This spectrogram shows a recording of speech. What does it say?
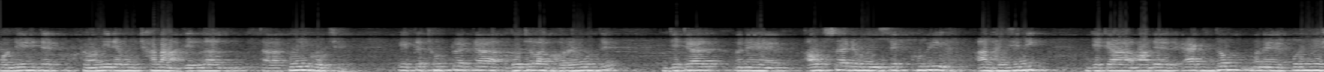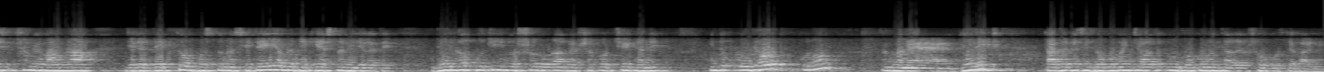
পনির পনির এবং ছানা যেগুলা তারা তৈরি করছে, একটা ছোট্ট একটা দোতলা ঘরের মধ্যে যেটার মানে আউটসাইড এবং ইনসাইড খুবই আনহাইজেনিক যেটা আমাদের একদম মানে পরিবেশের সঙ্গে আমরা যেটা দেখতে অভ্যস্ত না, সেটাই আমরা দেখে আসলাম এই জায়গাতে। দীর্ঘ পঁচিশ বছর ওরা ব্যবসা করছে এখানে। কিন্তু উইদাউট কোনো মানে ভ্যালিড তাদের কাছে ডকুমেন্ট চাওয়াতে কোনো ডকুমেন্ট তাদের শো করতে পারেনি।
